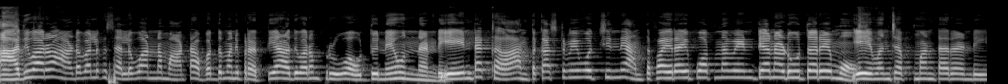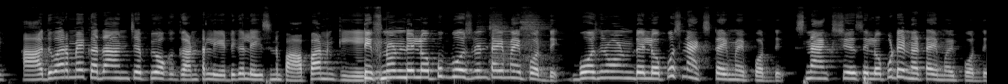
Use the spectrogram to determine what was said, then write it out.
ఆదివారం ఆడవాళ్ళకి సెలవు అన్న మాట అబద్ధమని ప్రతి ఆదివారం ప్రూవ్ అవుతూనే ఉందండి. ఏంటక్క? అంత కష్టమేం వచ్చింది? అంత ఫైర్ అయిపోతున్నావు ఏంటి అని అడుగుతారేమో. ఏమని చెప్పమంటారండి? ఆదివారమే కదా అని చెప్పి ఒక గంట లేటుగా లేచిన పాపానికి టిఫిన్ ఉండే లోపు భోజనం టైం అయిపోద్ది. భోజనం ఉండే లోపు స్నాక్స్ టైం అయిపోద్ది. స్నాక్స్ చేసే లోపు డిన్నర్ టైం అయిపోద్ది.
